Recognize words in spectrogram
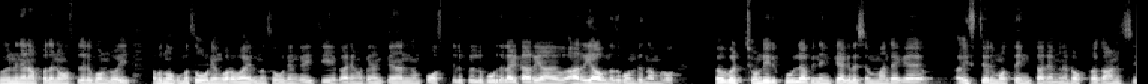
വീണ് ഞാൻ അപ്പോൾ തന്നെ ഹോസ്പിറ്റലിൽ കൊണ്ടുപോയി. അപ്പോൾ നോക്കുമ്പോൾ സോഡിയം കുറവായിരുന്നു സോഡിയം കയറ്റി കാര്യങ്ങളൊക്കെ. ഞങ്ങൾക്ക് നമുക്ക് ഹോസ്പിറ്റൽ ഫീൽഡ് കൂടുതലായിട്ട് അറിയാ അറിയാവുന്നത് കൊണ്ട് നമ്മൾ വെച്ചുകൊണ്ട് ഇരിക്കൂല പിന്നെ എനിക്ക് ഏകദേശം ഉമ്മാന്റെയൊക്കെ ഹിസ്റ്ററി മൊത്തം എനിക്കറിയാം. അങ്ങനെ ഡോക്ടറെ കാണിച്ച്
